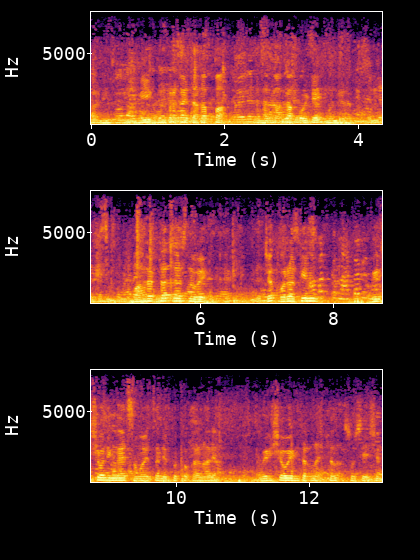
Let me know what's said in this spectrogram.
पाणी मी ओमप्रकाश दादाप्पा यांना काका कोयटे महाराष्ट्रातल्याच नव्हे जगभरातील वीरशैव लिंगायत समाजाचं नेतृत्व करणाऱ्या वीरशैव इंटरनॅशनल असोसिएशन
